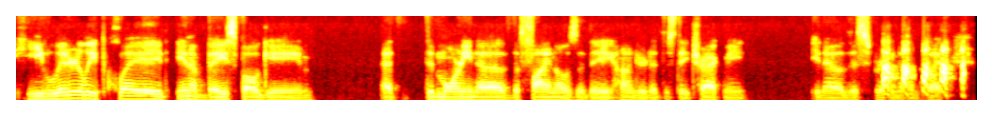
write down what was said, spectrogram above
he literally played in a baseball game at the morning of the finals of the 800 at the state track meet, you know, this spring. like,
